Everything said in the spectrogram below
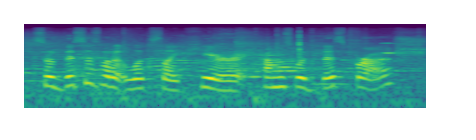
So this is what it looks like here. It comes with this brush.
